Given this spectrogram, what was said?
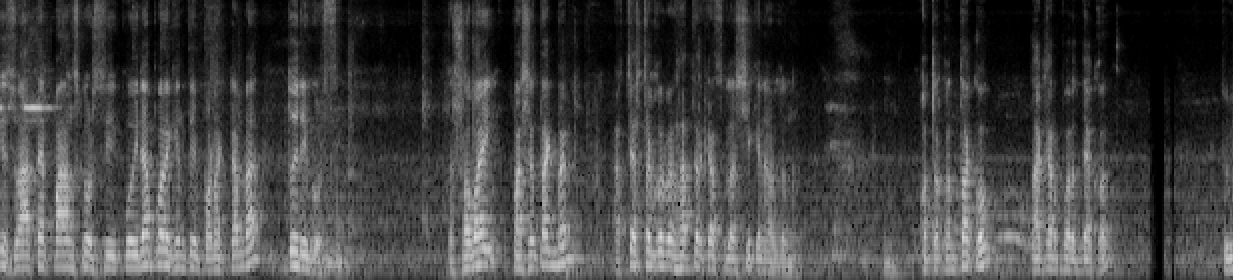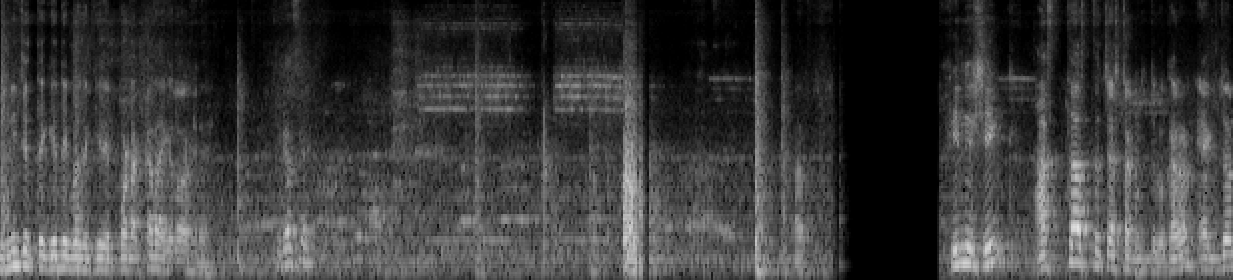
কিছু হাতে পাঞ্চ করছি কইরা পরে কিন্তু এই প্রোডাক্টটা আমরা তৈরি করছি। তো সবাই পাশে থাকবেন আর চেষ্টা করবেন হাতের কাজগুলো শিখে নেওয়ার জন্য। কতক্ষণ থাকো থাকার পরে দেখো। তুমি নিজের থেকে দেখবে যে কিরে প্রোডাক্ট কারা গেল এখানে। ঠিক আছে? ফিনিশিং আস্তে আস্তে চেষ্টা করতে হবে কারণ একজন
